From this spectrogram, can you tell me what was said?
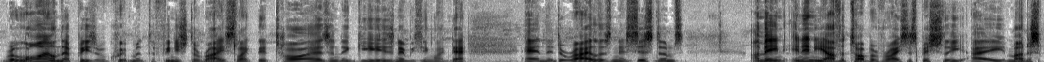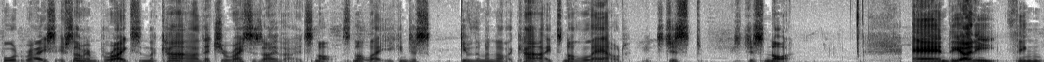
rely on that piece of equipment to finish the race, like their tyres and their gears and everything like that, and their derailleurs and their systems, I mean, in any other type of race, especially a motorsport race, if something breaks in the car, that's your race is over. It's not. It's not like you can just give them another car. It's not allowed. It's just. It's just not. And the only thing,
